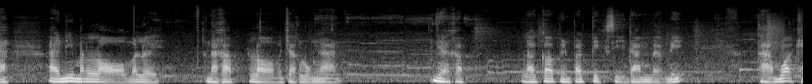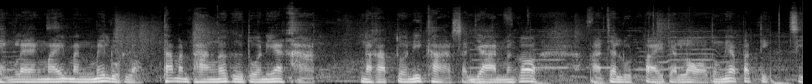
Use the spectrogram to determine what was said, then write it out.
นะไอันนี้มันหล่อมาเลยนะครับหล่อมาจากโรงงานเนี่ยครับแล้วก็เป็นพลาสติกสีดำแบบนี้ ถามว่าแข็งแรงไหมมันไม่หลุดหรอก ถ้ามันพังก็คือตัวนี้ขาดนะครับ ตัวนี้ขาดสัญญาณมันก็อาจจะหลุดไปแต่หล่อตรงเนี้ยพลาสติกสี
